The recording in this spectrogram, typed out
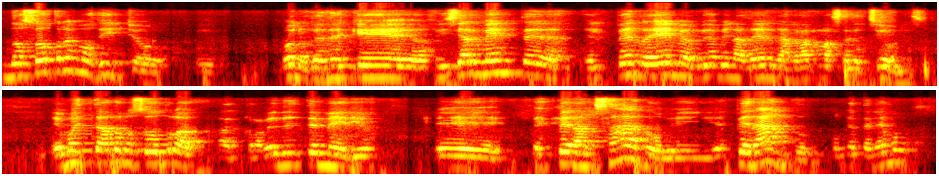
nosotros hemos dicho, bueno, desde que oficialmente el PRM, Luis Abinader, ganaron las elecciones, hemos estado nosotros a, a través de este medio eh, esperanzados y esperando, porque tenemos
